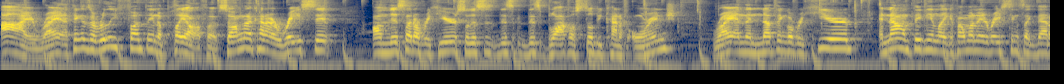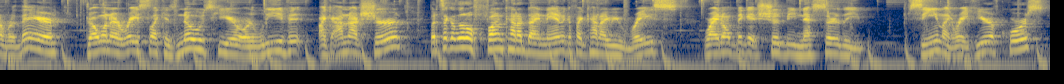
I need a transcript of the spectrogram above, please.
eye, right? I think it's a really fun thing to play off of. So I'm gonna kind of erase it on this side over here. So this is this this block will still be kind of orange, right? And then nothing over here. And now I'm thinking like if I want to erase things like that over there, do I want to erase like his nose here or leave it? Like I'm not sure, but it's like a little fun kind of dynamic if I kind of erase where I don't think it should be necessarily seen, like right here, of course.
